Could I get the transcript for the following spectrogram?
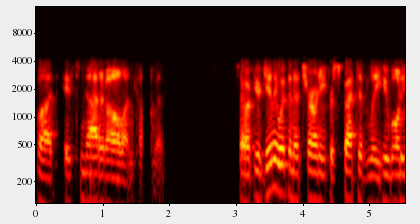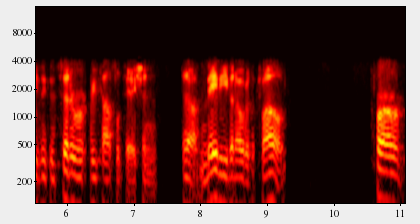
but it's not at all uncommon. So if you're dealing with an attorney prospectively who won't even consider a free consultation, you know, maybe even over the phone, for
